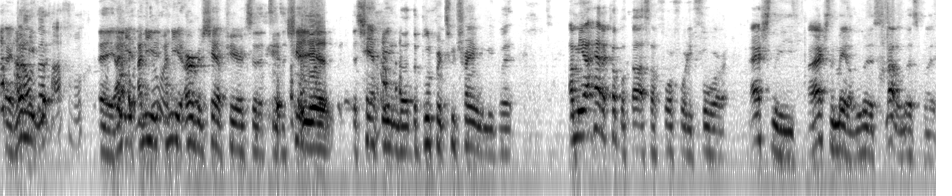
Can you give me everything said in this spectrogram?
Hey, let How me, is that possible? Hey, I need I need I need urban champ here to to the champion yeah. the champion the, the blueprint to train with me. But I mean, I had a couple thoughts on 444. Actually, I actually made a list, not a list, but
